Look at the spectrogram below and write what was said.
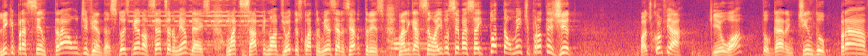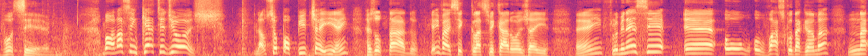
Ligue para Central de Vendas, 2697-0610, um WhatsApp 982460013. Uma ligação aí, você vai sair totalmente protegido. Pode confiar, que eu, ó, tô garantindo para você. Bom, a nossa enquete de hoje Dá o seu palpite aí, hein? Resultado. Quem vai se classificar hoje aí? Hein? Fluminense é, ou o Vasco da Gama na,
